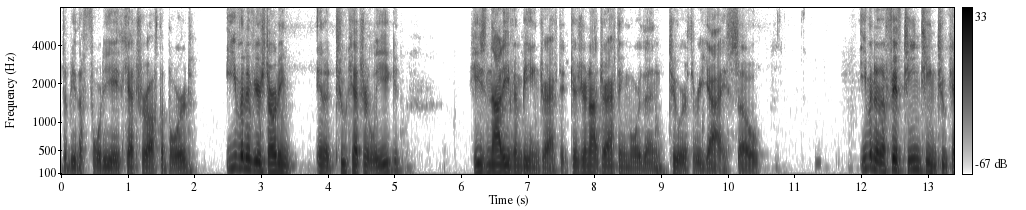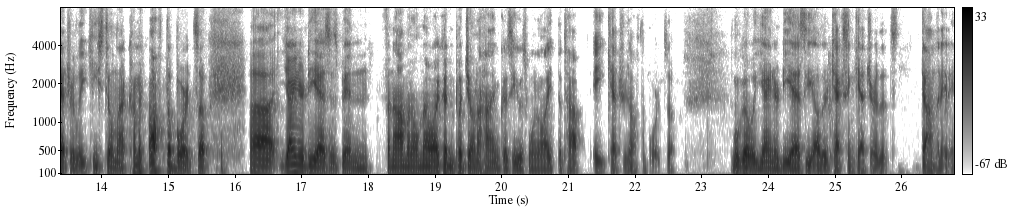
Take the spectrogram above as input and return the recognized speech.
to be the 48th catcher off the board, even if you're starting in a two catcher league, he's not even being drafted because you're not drafting more than two or three guys. So, even in a 15 team two catcher league, he's still not coming off the board. So, uh, Yainer Diaz has been phenomenal. No, I couldn't put Jonah Heim because he was one of like the top eight catchers off the board. So, we'll go with Yainer Diaz, the other Texan catcher that's dominating.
